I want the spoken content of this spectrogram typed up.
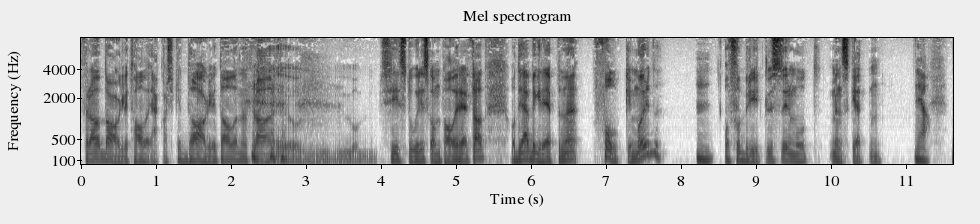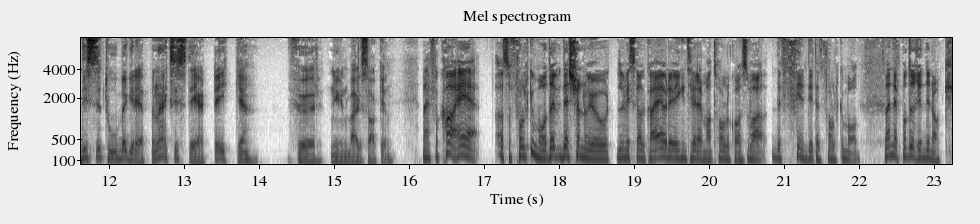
fra dagligtale, ja, kanskje ikke dagligtale, men fra historisk omtale i det hele tatt. Og det er begrepene folkemord mm. og forbrytelser mot menneskeheten. Ja. Disse to begrepene eksisterte ikke før Nürnberg-saken. Nei, for hva er altså folkemord? Det, det skjønner vi jo til en viss grad hva er, og det er jo ingen tvil om at holocaust var definitivt et folkemord. Så den er på en måte ryddig nok.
